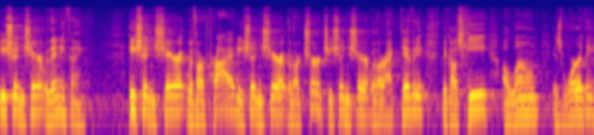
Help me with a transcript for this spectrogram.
He shouldn't share it with anything. He shouldn't share it with our pride. He shouldn't share it with our church. He shouldn't share it with our activity because He alone is worthy.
